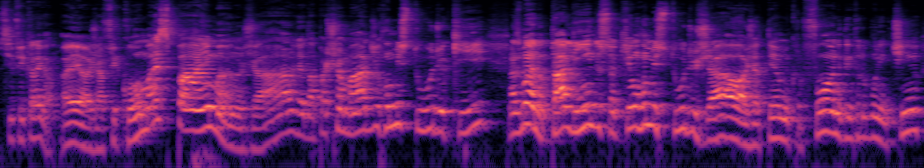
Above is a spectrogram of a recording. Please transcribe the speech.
se fica legal. Aí, ó, já ficou mais pá, hein, mano. Já, já dá pra chamar de home studio aqui. Mas, mano, tá lindo. Isso aqui é um home studio já, ó. Já tem o microfone, tem tudo bonitinho.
